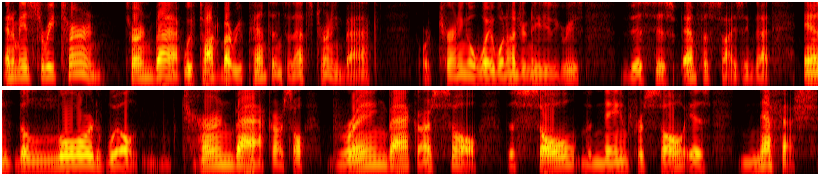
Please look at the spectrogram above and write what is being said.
and it means to return, turn back. We've talked about repentance, and that's turning back or turning away 180 degrees. This is emphasizing that. And the Lord will turn back our soul, bring back our soul. The soul, the name for soul is nephesh.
